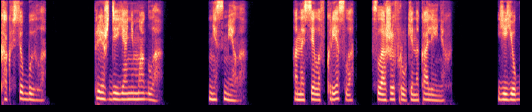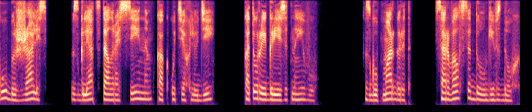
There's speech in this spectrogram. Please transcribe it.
как все было. Прежде я не могла, не смела. Она села в кресло, сложив руки на коленях. Ее губы сжались, взгляд стал рассеянным, как у тех людей, которые грезят наяву. С губ Маргарет сорвался долгий вздох.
